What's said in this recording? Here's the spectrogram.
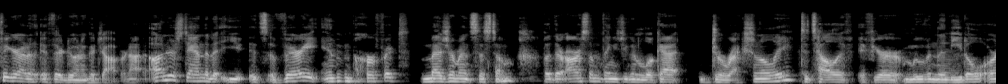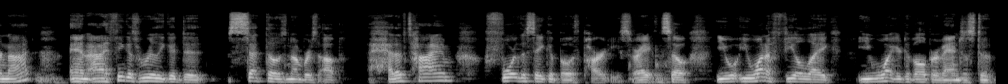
figure out if they're doing a good job or not. Understand that it's a very imperfect measurement system, but there are some things you can look at directionally to tell if, if you're moving the needle or not. And I think it's really good to set those numbers up ahead of time for the sake of both parties, right? And so you you want to feel like you want your developer evangelists to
